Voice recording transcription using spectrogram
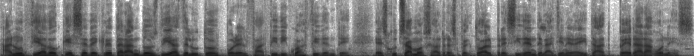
ha anunciado que se decretarán dos días de luto por el fatídico accidente. Escuchamos al respecto al presidente de la Generalitat, Per Aragonés.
